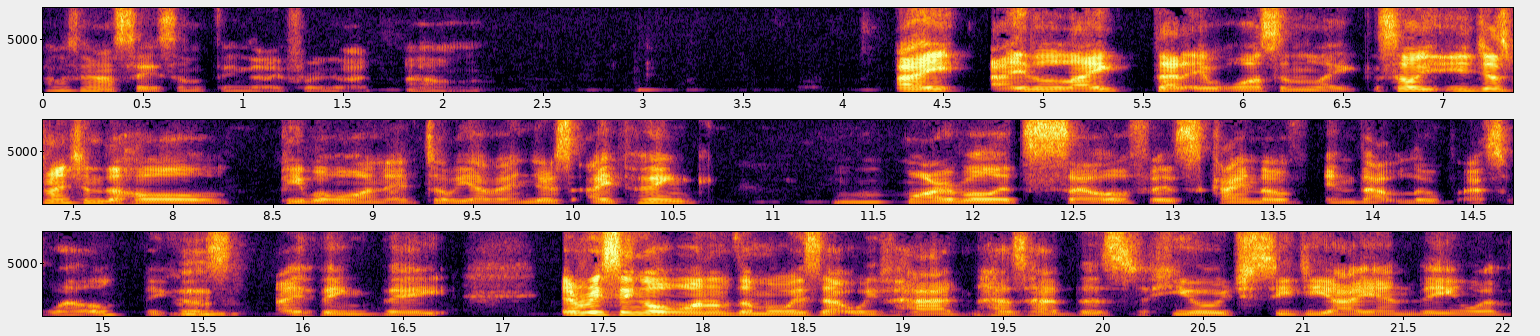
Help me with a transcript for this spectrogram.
I was gonna say something that I forgot. Um I I like that it wasn't like so you just mentioned the whole people want it to be Avengers. I think Marvel itself is kind of in that loop as well because I think they every single one of the movies that we've had has had this huge CGI ending with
